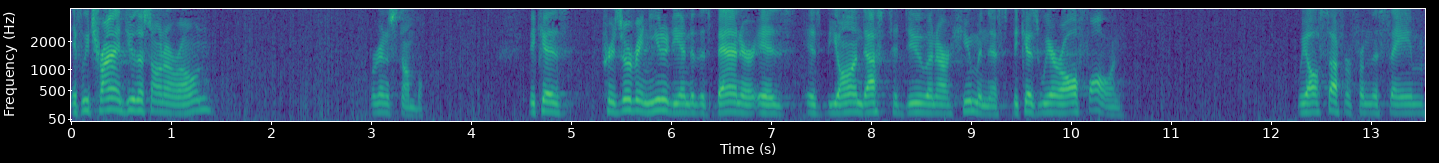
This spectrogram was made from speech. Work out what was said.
if we try and do this on our own, we're going to stumble. Because preserving unity under this banner is, is beyond us to do in our humanness because we are all fallen. We all suffer from the same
